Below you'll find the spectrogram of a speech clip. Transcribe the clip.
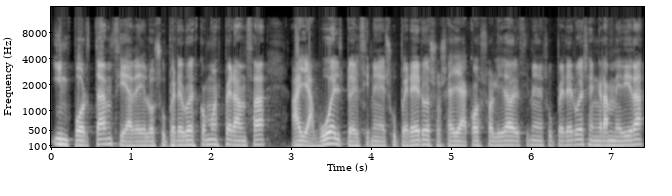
importancia de los superhéroes como esperanza, haya vuelto el cine de superhéroes o se haya consolidado el cine de superhéroes en gran medida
